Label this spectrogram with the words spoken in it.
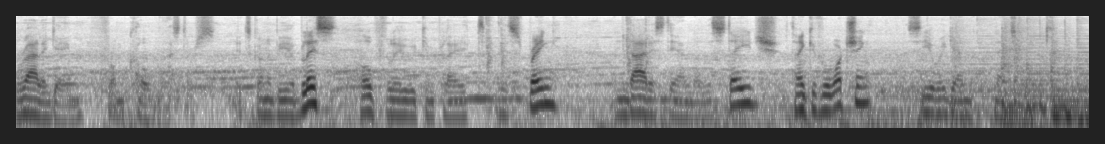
rally game from Codemasters. It's going to be a bliss. Hopefully, we can play it this spring. And that is the end of the stage. Thank you for watching. See you again next week.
